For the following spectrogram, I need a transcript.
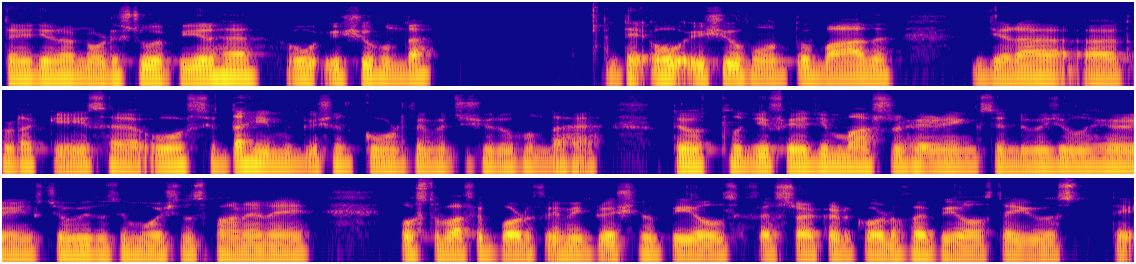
ਤੇ ਜਿਹੜਾ ਨੋਟਿਸ ਟੂ ਅਪੀਅਰ ਹੈ, ਉਹ ਇਸ਼ੂ ਹੁੰਦਾ। ਤੇ ਉਹ ਇਸ਼ੂ ਹੋਣ ਤੋਂ ਬਾਅਦ ਜਿਹੜਾ ਤੁਹਾਡਾ ਕੇਸ ਹੈ, ਉਹ ਸਿੱਧਾ ਹੀ ਇਮੀਗ੍ਰੇਸ਼ਨ ਕੋਰਟ ਦੇ ਵਿੱਚ ਸ਼ੁਰੂ ਹੁੰਦਾ ਹੈ। ਤੇ ਉਸ ਤੋਂ ਜੀ ਫਿਰ ਜੀ ਮਾਸਟਰ ਹੀਅਰਿੰਗਸ ਇੰਡੀਵਿਜੂਅਲ ਹੀਅਰਿੰਗਸ ਜੋ ਵੀ ਤੁਸੀਂ ਮੋਸ਼ਨਸ ਪਾਣੇ ਨੇ, ਉਸ ਤੋਂ ਬਾਅਦ ਫਿਰ ਬੋਰਡ ਆਫ ਇਮੀਗ੍ਰੇਸ਼ਨ ਅਪੀਲਸ ਫਿਰ ਸਰਕਟ ਕੋਰਟ ਆਫ ਅਪੀਲਸ ਤੇ ਯੂਐਸ ਤੇ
